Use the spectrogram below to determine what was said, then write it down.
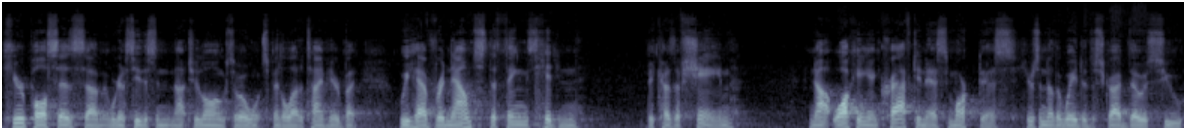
Here, Paul says, um, and we're going to see this in not too long, so I won't spend a lot of time here, but we have renounced the things hidden because of shame, not walking in craftiness. Mark this. Here's another way to describe those who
